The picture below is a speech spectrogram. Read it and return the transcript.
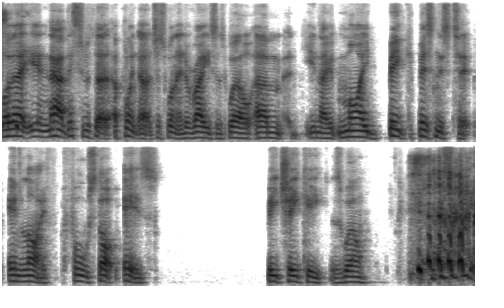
Well, that, now this was a, a, point that I just wanted to raise as well. Um, you know, my big business tip in life, full stop, is be cheeky as well. If, you,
